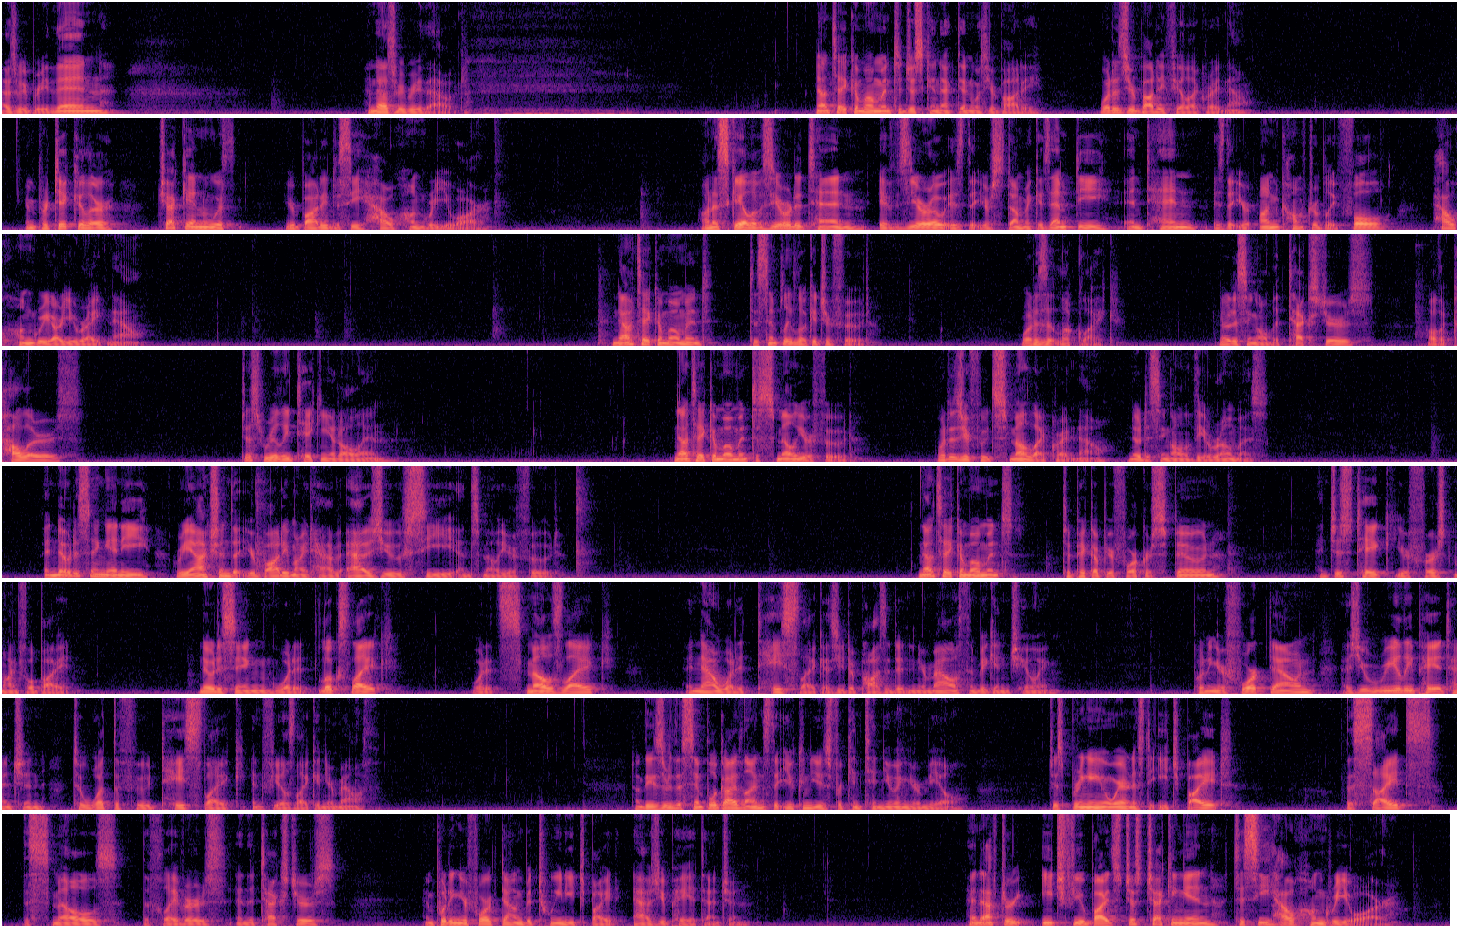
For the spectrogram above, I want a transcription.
As we breathe in and as we breathe out. Now take a moment to just connect in with your body. What does your body feel like right now? In particular, check in with your body to see how hungry you are. On a scale of 0 to 10, if 0 is that your stomach is empty and 10 is that you're uncomfortably full, how hungry are you right now? Now take a moment to simply look at your food. What does it look like? Noticing all the textures, all the colors, just really taking it all in. Now take a moment to smell your food. What does your food smell like right now? Noticing all of the aromas. And noticing any reaction that your body might have as you see and smell your food. Now take a moment to pick up your fork or spoon and just take your first mindful bite, noticing what it looks like, what it smells like, and now what it tastes like as you deposit it in your mouth and begin chewing. Putting your fork down as you really pay attention to what the food tastes like and feels like in your mouth. Now, these are the simple guidelines that you can use for continuing your meal just bringing awareness to each bite, the sights, the smells, the flavors, and the textures, and putting your fork down between each bite as you pay attention. And after each few bites, just checking in to see how hungry you are.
